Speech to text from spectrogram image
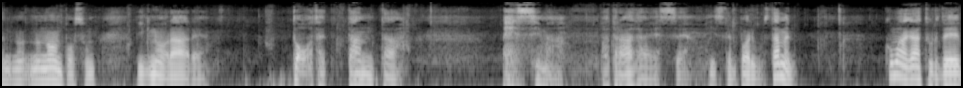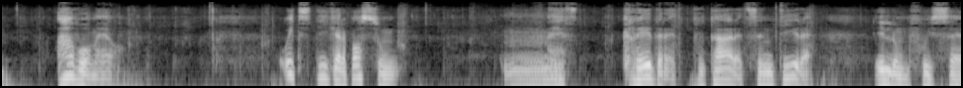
Non, non possum ignorare. Tot et tanta pessima patrata esse his temporibus. Tamen cum agatur de avo meo. Vix dicere possum mm, mes credere, putare, sentire, illum fuisse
